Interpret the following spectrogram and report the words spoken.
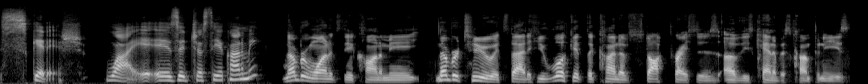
skittish. Why? Is it just the economy? Number one, it's the economy. Number two, it's that if you look at the kind of stock prices of these cannabis companies,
